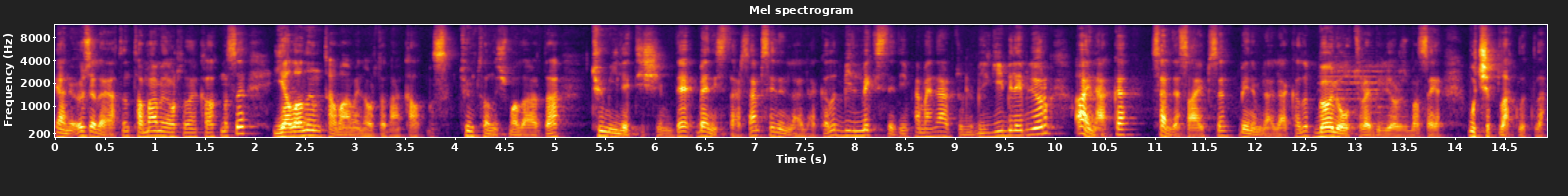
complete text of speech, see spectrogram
Yani özel hayatın tamamen ortadan kalkması, yalanın tamamen ortadan kalkması. Tüm tanışmalarda, tüm iletişimde ben istersem seninle alakalı bilmek istediğim hemen her türlü bilgiyi bilebiliyorum. Aynı hakka sen de sahipsin benimle alakalı. Böyle oturabiliyoruz masaya bu çıplaklıkla.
